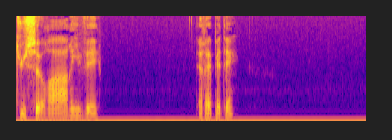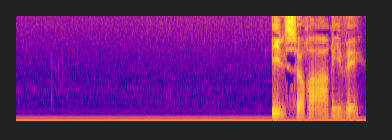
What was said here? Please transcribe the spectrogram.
Tu seras arrivé. Répétez. Il sera arrivé.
